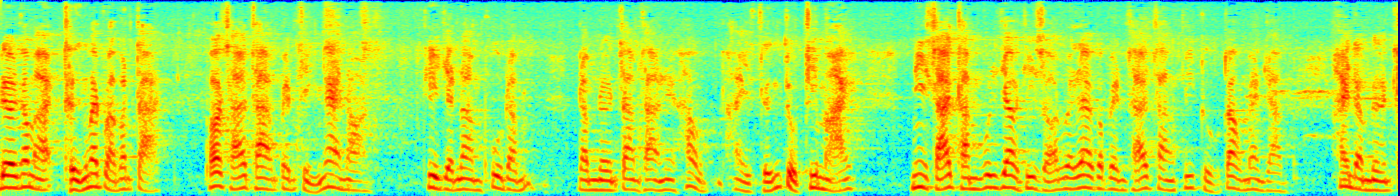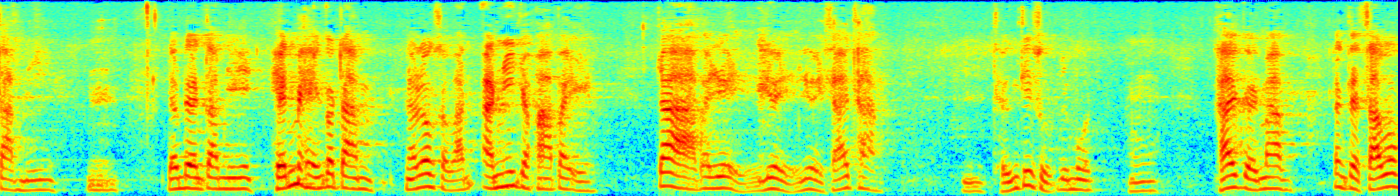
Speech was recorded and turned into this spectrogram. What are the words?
เดินเข้ามาถึงวัดป่าบันตาเพราะสายทางเป็นสิ่งแน่นอน ที่จะนำผู้ดำดำเนินตามทางนี้เข้าให้ถึงจุดที่หมาย นี่สายธรรมพุทธเจ้าที่สอนไว้แล้วก็เป็นสายทางที่ถูกต้องแม่นยำให้ดำเนินตามนี้อืมดำเนินตามนี้ เห็นไม่เห็นก็ตามนรกสวรรค์ อันนี้จะพาไปเองจ้าไปเรื่อยเรื่อยเรื่อยสายทางถึงที่สุดวิมุตติใครเกิดมาตั้งแต่สาวก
